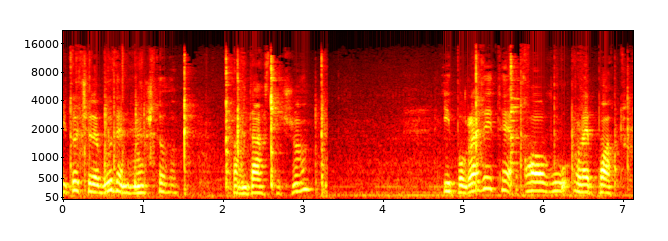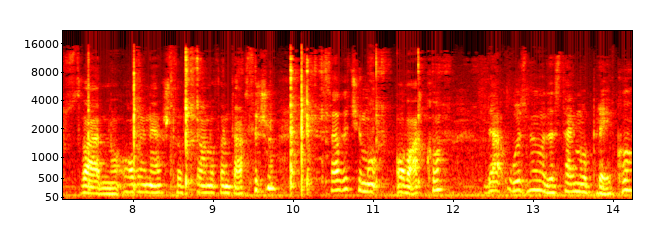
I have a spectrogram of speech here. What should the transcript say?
I to će da bude nešto fantastično. I pogledajte ovu lepotu, stvarno, ovo je nešto stvarno fantastično. Sada ćemo ovako da uzmemo, da stavimo preko,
